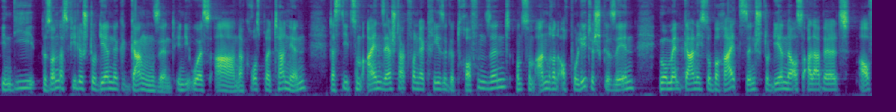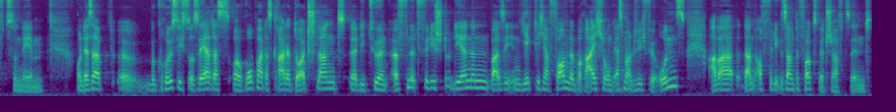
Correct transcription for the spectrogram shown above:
in die besonders viele Studierende gegangen sind, in die USA, nach Großbritannien, dass die zum einen sehr stark von der Krise getroffen sind und zum anderen auch politisch gesehen im Moment gar nicht so bereit sind, Studierende aus aller Welt aufzunehmen. Und deshalb äh, begrüße ich so sehr, dass Europa, dass gerade Deutschland äh, die Türen öffnet für die Studierenden, weil sie in jeglicher Form eine Bereicherung erstmal natürlich für uns, aber dann auch für die gesamte Volkswirtschaft sind.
